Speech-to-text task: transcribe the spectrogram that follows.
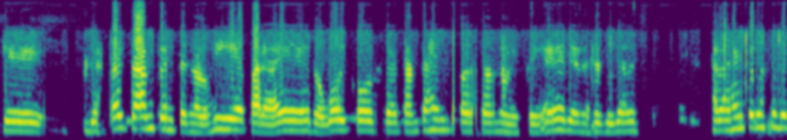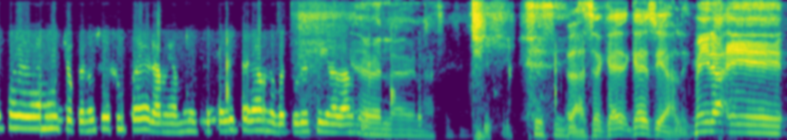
que ya está tanto en tecnología para él, robot y cosas, tanta gente pasando miseria, necesidades. A la gente no se le puede dar mucho, que no se supera, mi amor. Se estoy esperando que tú le sigas dando. Es verdad, es verdad. Sí, sí. Sí, sí. Gracias. ¿Qué, qué decía Ale? Mira, eh,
